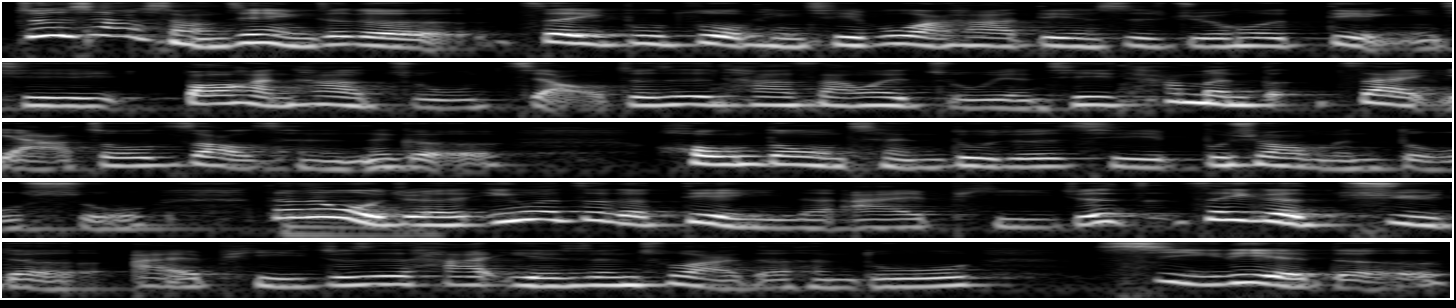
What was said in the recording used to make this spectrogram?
就像《想见你》这个这一部作品，其实不管它的电视剧或者电影，其实包含它的主角，就是他三位主演，其实他们的在亚洲造成的那个轰动程度，就是其实不需要我们多说。但是我觉得，因为这个电影的 IP，就是这这个剧的 IP，就是它延伸出来的很多系列的。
